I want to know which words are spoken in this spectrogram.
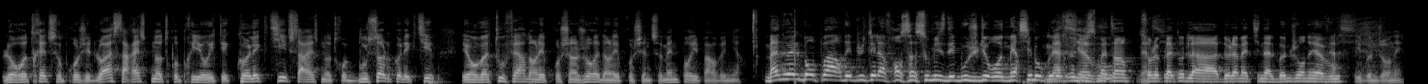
le retrait de ce projet de loi. Ça reste notre priorité collective, ça reste notre boussole collective. Et on va tout faire dans les prochains jours et dans les prochaines semaines pour y parvenir. Manuel Bompard, député La France Insoumise des Bouches-du-Rhône, merci beaucoup d'être venu ce matin sur le plateau de la, de la matinale. Bonne journée à vous. Merci, bonne journée.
